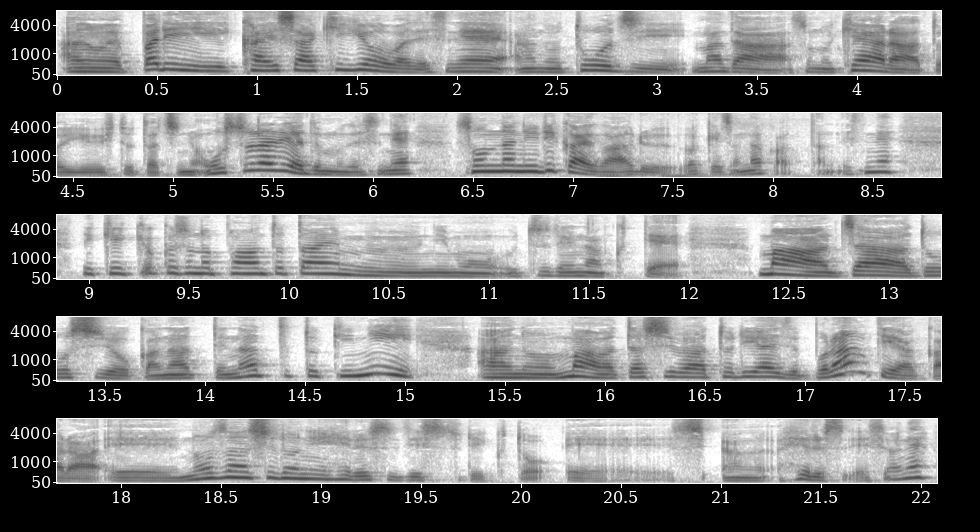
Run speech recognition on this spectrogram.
あの、やっぱり会社、企業はですね、あの、当時、まだその carer という人たちのオーストラリアでもですね、そんなに理解があるわけじゃなかったんですね。で、結局そのパートタイムにも移れなくて、まあ、じゃあどうしようかなってなった時に、あの、まあ私はとりあえずボランティアから、えー、 Northern Sydney Health District、えー、あの Health ですよね。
